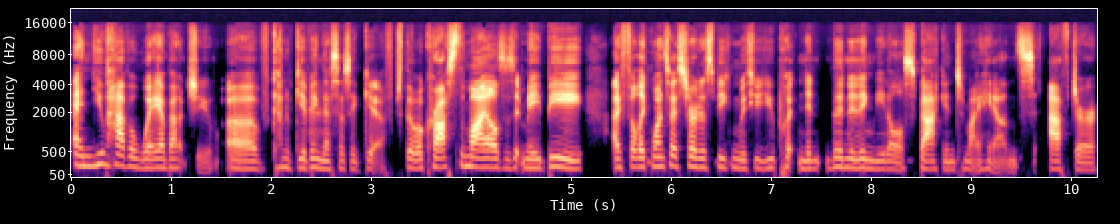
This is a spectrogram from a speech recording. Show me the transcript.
And you have a way about you of kind of giving this as a gift, though across the miles as it may be. I feel like once I started speaking with you, you put knit- the knitting needles back into my hands after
